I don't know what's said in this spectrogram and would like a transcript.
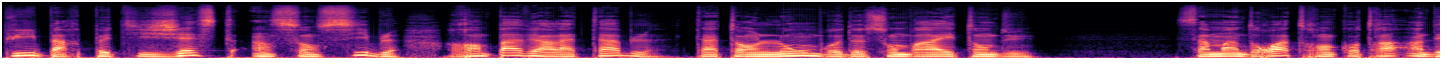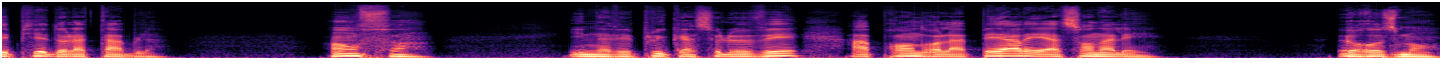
puis par petits gestes insensibles rampa vers la table, tâtant l'ombre de son bras étendu. Sa main droite rencontra un des pieds de la table. Enfin. Il n'avait plus qu'à se lever, à prendre la perle et à s'en aller. Heureusement,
